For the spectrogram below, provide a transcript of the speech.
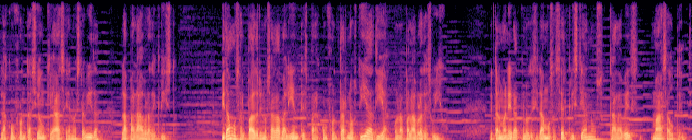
la confrontación que hace en nuestra vida la palabra de Cristo. Pidamos al Padre nos haga valientes para confrontarnos día a día con la palabra de su Hijo, de tal manera que nos decidamos a ser cristianos cada vez más auténticos.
